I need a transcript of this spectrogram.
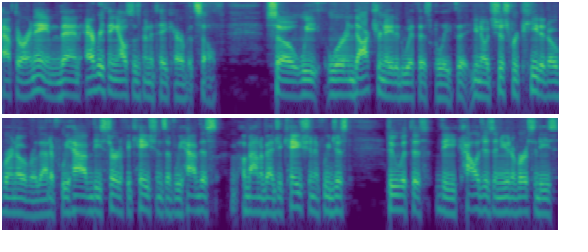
after our name, then everything else is going to take care of itself. So we, we're indoctrinated with this belief that, you know, it's just repeated over and over that if we have these certifications, if we have this amount of education, if we just do what this, the colleges and universities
